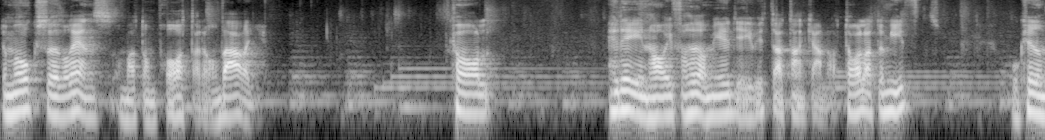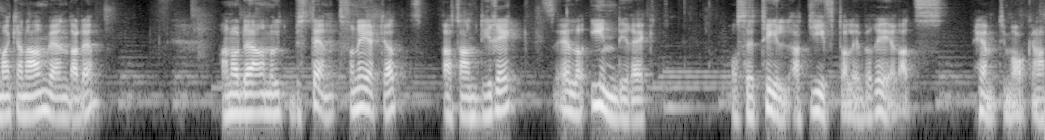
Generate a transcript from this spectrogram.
De är också överens om att de pratade om varg. Karl Hedin har i förhör medgivit att han kan ha talat om gift och hur man kan använda det. Han har däremot bestämt förnekat att han direkt eller indirekt har sett till att gift har levererats hem till makarna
